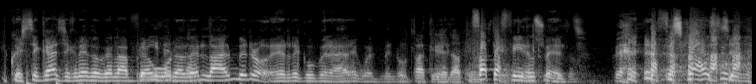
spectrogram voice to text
in questi casi credo che la bravura dell'arbitro è recuperare quel minuto. Infatti, che, dato infatti ha finito subito. ha fischiato subito.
